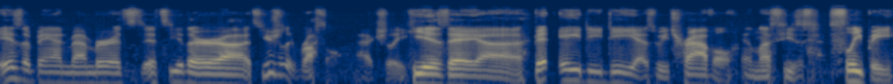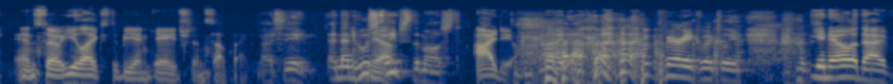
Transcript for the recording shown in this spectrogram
is a band member, it's it's either uh, it's usually Russell. Actually, he is a uh, bit ADD as we travel, unless he's sleepy, and so he likes to be engaged in something. I see. And then who Yeah. sleeps the most? I do. I know. Very quickly. you know that I've,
